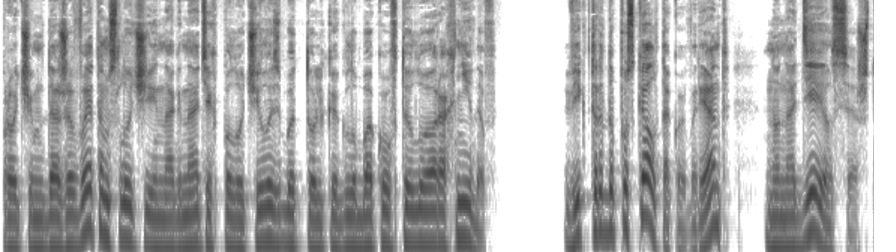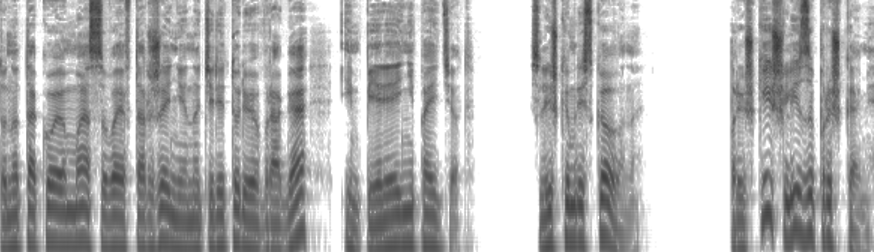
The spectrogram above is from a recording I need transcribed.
Впрочем, даже в этом случае нагнать их получилось бы только глубоко в тылу арахнидов. Виктор допускал такой вариант — но надеялся, что на такое массовое вторжение на территорию врага империя не пойдет. Слишком рискованно. Прыжки шли за прыжками.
